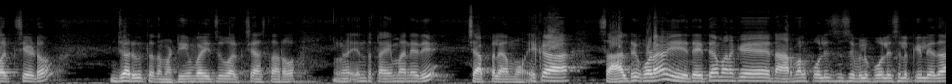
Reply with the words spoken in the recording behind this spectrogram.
వర్క్ చేయడం జరుగుతుంది అన్నమాట టీం వైజ్ వర్క్ చేస్తారు. ఇంత టైం అనేది చెప్పలేము. ఇక శాలరీ కూడా ఏదైతే మనకి నార్మల్ పోలీసు సివిల్ పోలీసులకి లేదా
